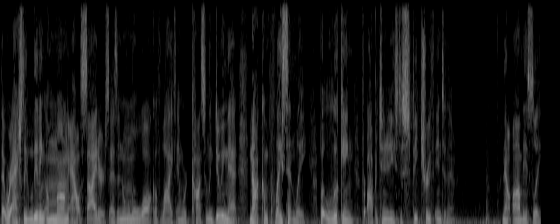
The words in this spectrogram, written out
that we're actually living among outsiders as a normal walk of life. And we're constantly doing that, not complacently, but looking for opportunities to speak truth into them. Now, obviously,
